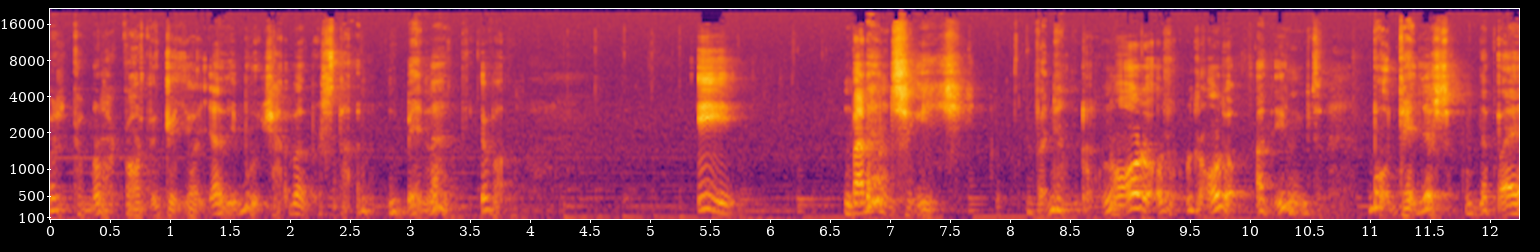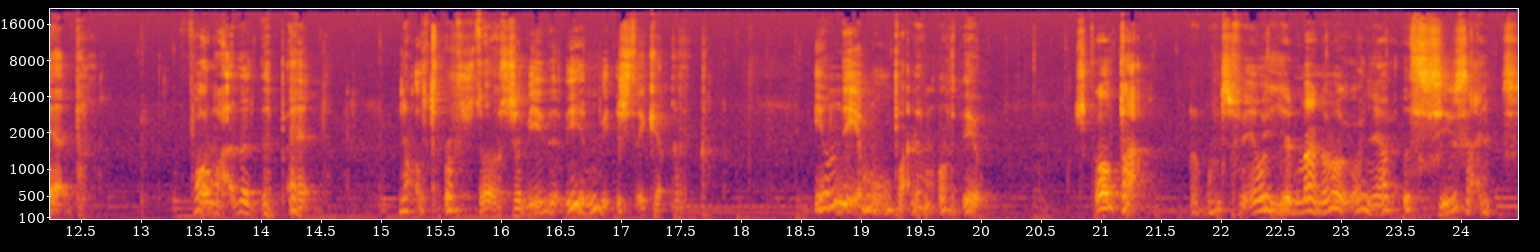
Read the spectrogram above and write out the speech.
perquè me recordo que jo ja dibuixava bastant net, llavors. I van seguir així. Venien ronoro, ronoro, a dins botelles de paet, forrades de paet. Nosaltres tots a vida havíem vist aquell I un dia mon pare mos diu, escolta, la meva germana me guanyava sis anys.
